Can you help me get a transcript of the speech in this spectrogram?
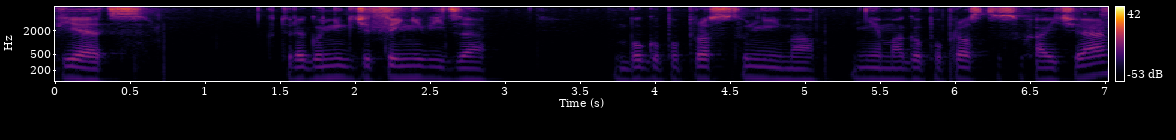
piec, którego nigdzie tutaj nie widzę, bo go po prostu nie ma. Nie ma go po prostu, słuchajcie.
